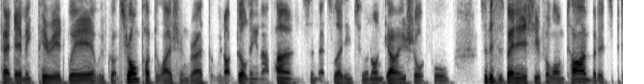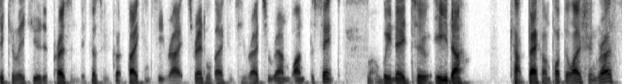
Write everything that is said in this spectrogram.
pandemic period where we've got strong population growth, but we're not building enough homes, and that's leading to an ongoing shortfall. So this has been an issue for a long time, but it's particularly acute at present because we've got vacancy rates, rental vacancy rates around 1%. We need to either cut back on population growth,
